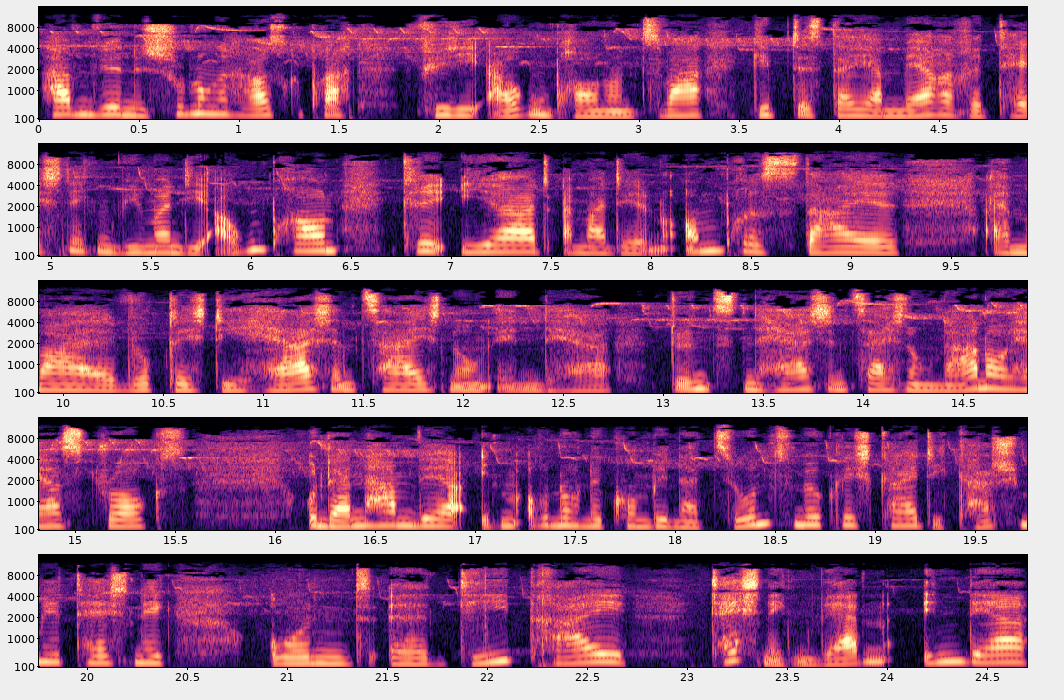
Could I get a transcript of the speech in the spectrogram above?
haben wir eine Schulung herausgebracht für die Augenbrauen. Und zwar gibt es da ja mehrere Techniken, wie man die Augenbrauen kreiert. Einmal den Ombre-Style, einmal wirklich die Härchenzeichnung in der dünnsten Härchenzeichnung Nano-Hairstrokes. Und dann haben wir eben auch noch eine Kombinationsmöglichkeit, die Kaschmir-Technik und äh, die drei Techniken werden in der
